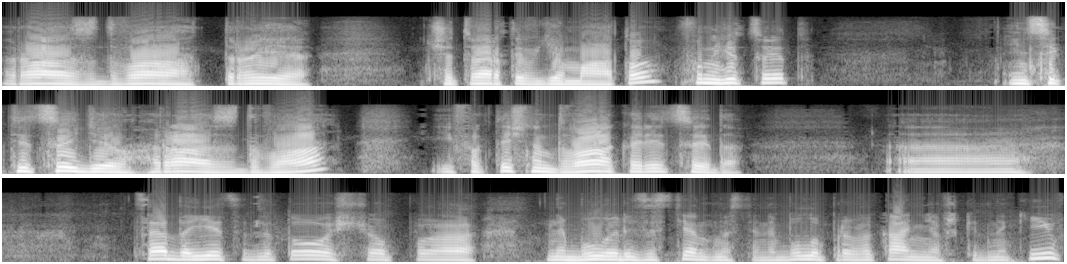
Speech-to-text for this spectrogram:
раз, два, три, четвертий в Ямато фунгіцид. Інсектицидів раз, два і фактично два акаріцида. Е, Це дається для того, щоб е, не було резистентності, не було привикання в шкідників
